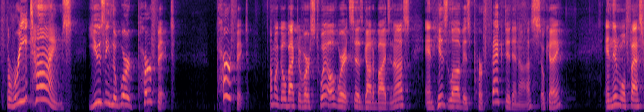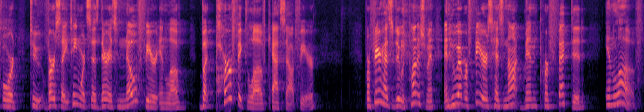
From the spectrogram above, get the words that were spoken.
three times using the word perfect. Perfect. I'm going to go back to verse 12 where it says, God abides in us and his love is perfected in us, okay? And then we'll fast forward to verse 18 where it says, There is no fear in love, but perfect love casts out fear. For fear has to do with punishment, and whoever fears has not been perfected in love.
